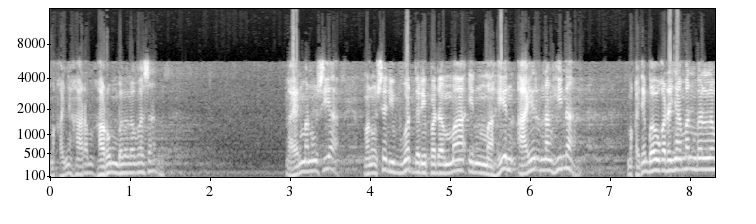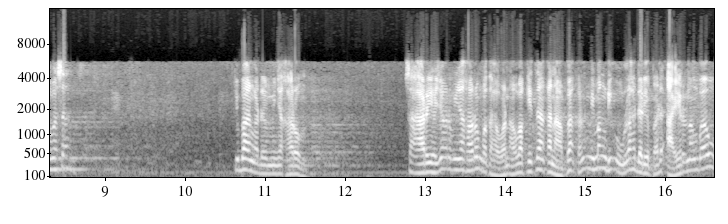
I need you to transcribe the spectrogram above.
Makanya haram harum belalawasan. Lain manusia. Manusia dibuat daripada ma'in mahin, air nang hina. Makanya bau kada nyaman belalawasan. Coba nggak ada minyak harum. Sehari aja ada minyak harum kata hawan awak kita kenapa? Karena memang diulah daripada air nang bau.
